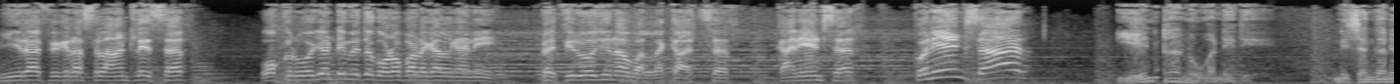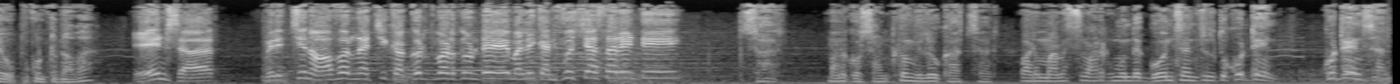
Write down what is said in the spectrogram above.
మీరా ఫిగర్ అసలు అంటలేదు సార్. ఒక రోజు అంటే మీతో గొడవ పడగలను కానీ ప్రతిరోజు నా వల్ల కాదు సార్. కానీ ఏంటి సార్. కొనేయండి సార్. ఏంట్రా నువ్వు అనేది? నిజంగానే ఒప్పుకుంటున్నావా? ఏంటి సార్? మీరు ఇచ్చిన ఆఫర్ నచ్చి కక్కుర్తి పడుతుంటే మళ్ళీ కన్ఫ్యూజ్ చేస్తారేంటి? సార్ మనకు సంతకం విలువ కాదు సార్. వాడు మనసు మారక ముందే గోన్ సంచులతో కొట్టేయండి. కొట్టేయండి సార్.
